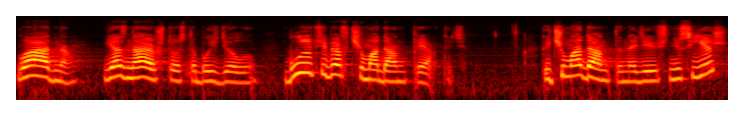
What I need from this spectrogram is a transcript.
Ладно, я знаю, что с тобой сделаю. Буду тебя в чемодан прятать. Ты чемодан-то, надеюсь, не съешь?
